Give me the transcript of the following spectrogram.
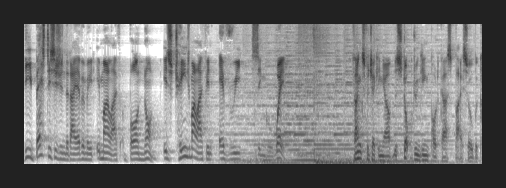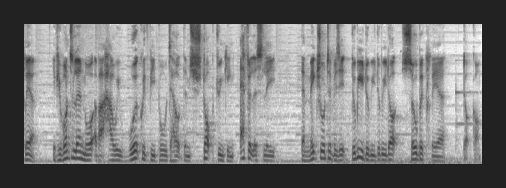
the best decision that I ever made in my life, bar none. It's changed my life in every single way. Thanks for checking out the Stop Drinking podcast by Sober Clear. If you want to learn more about how we work with people to help them stop drinking effortlessly, then make sure to visit www.soberclear.com.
